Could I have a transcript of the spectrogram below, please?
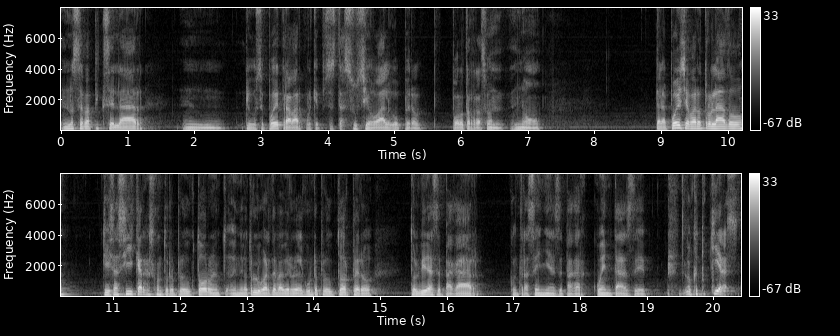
no se va a pixelar, mm, digo, se puede trabar porque pues, está sucio o algo, pero por otra razón no. Te la puedes llevar a otro lado. Quizás sí cargas con tu reproductor o en, el otro lugar debe haber algún reproductor, pero te olvidas de pagar contraseñas, de pagar cuentas, de lo que tú quieras.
